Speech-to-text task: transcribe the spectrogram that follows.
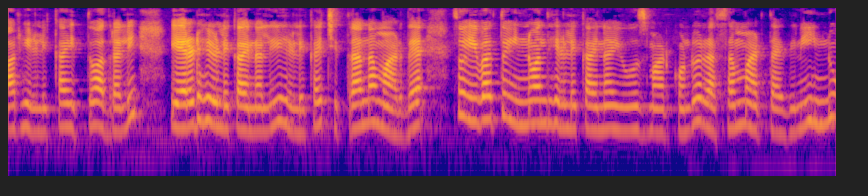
ಆರು ಹಿರಳಿಕಾಯಿ ಇತ್ತು. ಅದರಲ್ಲಿ ಎರಡು ಹಿರಳಿಕಾಯಿನಲ್ಲಿ ಹಿರಳಿಕಾಯಿ ಚಿತ್ರಾನ್ನ ಮಾಡಿದೆ. ಸೊ ಇವತ್ತು ಇನ್ನೊಂದು ಹಿರಳಿಕಾಯಿನ ಯೂಸ್ ಮಾಡಿಕೊಂಡು ರಸಮ್ ಮಾಡ್ತಾಯಿದ್ದೀನಿ ಇನ್ನೂ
